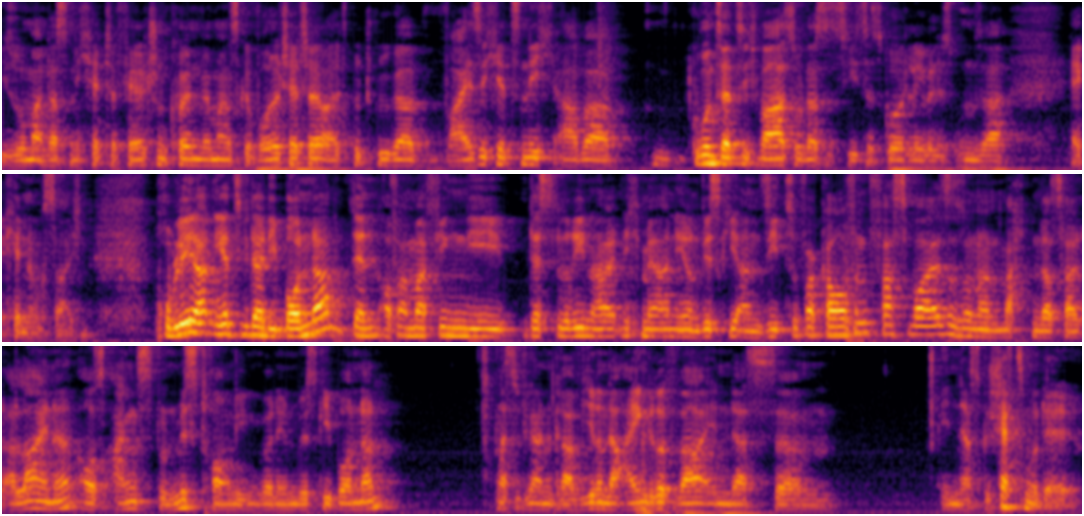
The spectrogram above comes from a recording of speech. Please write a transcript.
Wieso man das nicht hätte fälschen können, wenn man es gewollt hätte als Betrüger, weiß ich jetzt nicht. Aber grundsätzlich war es so, dass es hieß, das Goldlabel ist unser Erkennungszeichen. Problem hatten jetzt wieder die Bonder, denn auf einmal fingen die Destillerien halt nicht mehr an, ihren Whisky an sie zu verkaufen, fassweise, sondern machten das halt alleine aus Angst und Misstrauen gegenüber den Whisky-Bondern. Was natürlich ein gravierender Eingriff war in das, ähm, in das Geschäftsmodell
